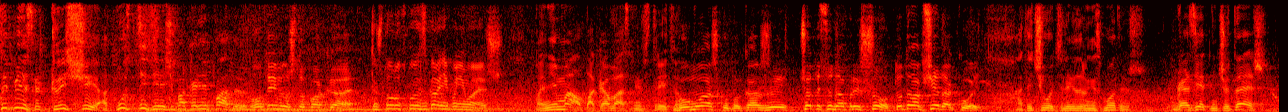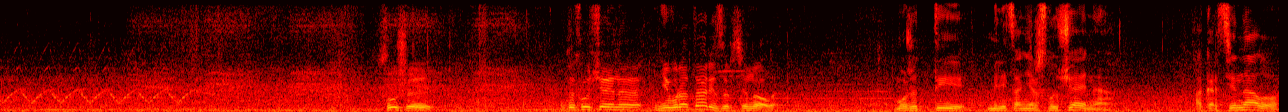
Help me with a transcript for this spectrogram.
Вцепились, как клещи? Отпустите, я еще пока не падаю. Вот именно, что пока. Ты что, русского языка не понимаешь? Понимал, пока вас не встретил. Бумажку покажи. Что ты сюда пришел? Кто ты вообще такой? А ты чего, телевизор не смотришь? Газет не читаешь? Слушай, ты случайно не вратарь из Арсенала? Может, ты милиционер случайно, а к арсеналу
